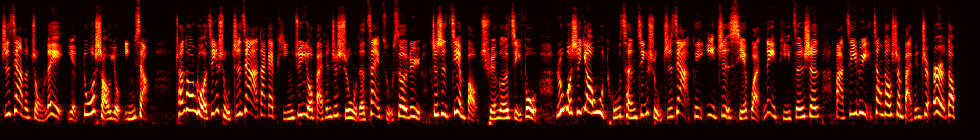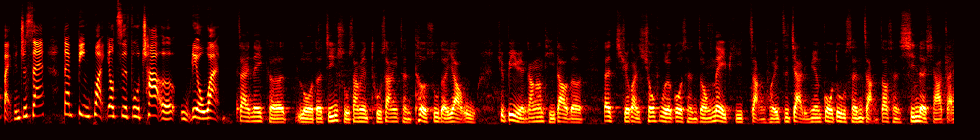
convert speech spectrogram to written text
支架的种类也多少有影响。传统裸金属支架大概平均有百分之十五的再阻塞率，这是健保全额给付。如果是药物涂层金属支架，可以抑制血管内皮增生，把几率降到剩百分之二到百分之三，但病患要自付差额五六万。在那个裸的金属上面涂上一层特殊的药物，去避免刚刚提到的，在血管修复的过程中，内皮长回支架里面过度生长，造成新的狭窄。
